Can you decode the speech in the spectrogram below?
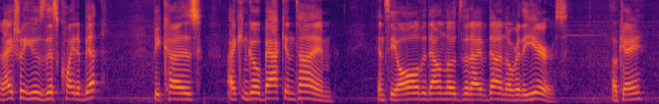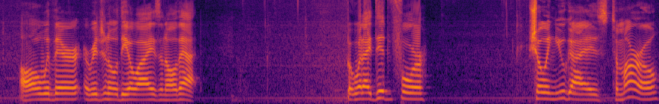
and I actually use this quite a bit because I can go back in time and see all the downloads that I've done over the years. Okay? All with their original DOIs and all that. But what I did for showing you guys tomorrow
